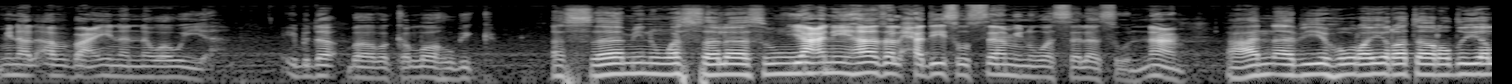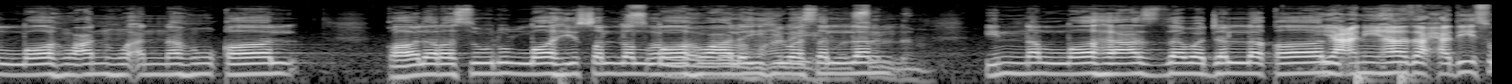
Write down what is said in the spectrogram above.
من الأربعين النووية. ابدأ بارك الله بك. الثامن والثلاثون. يعني هذا الحديث الثامن والثلاثون. نعم. عن أبي هريرة رضي الله عنه أنه قال قال رسول الله صلى الله عليه وسلم. إن الله عز وجل قال يعني هذا حديث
